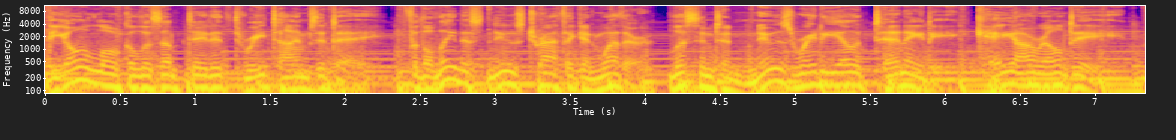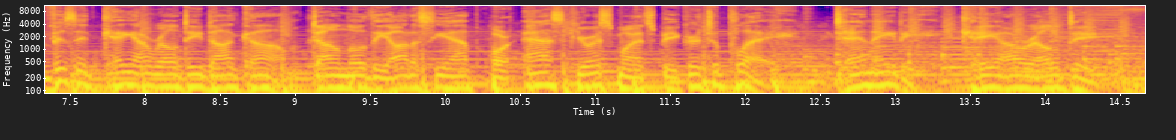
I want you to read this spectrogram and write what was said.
The All Local is updated three times a day. For the latest news, traffic, and weather, listen to News Radio 1080 KRLD. Visit KRLD.com, download the Audacy app, or ask your smart speaker to play 1080 KRLD.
